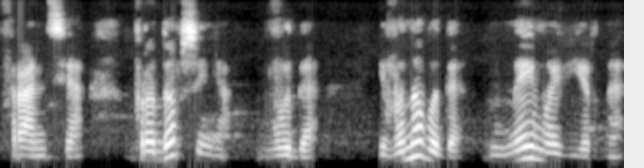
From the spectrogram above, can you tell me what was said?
Франція. Продовження буде, і воно буде неймовірне.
